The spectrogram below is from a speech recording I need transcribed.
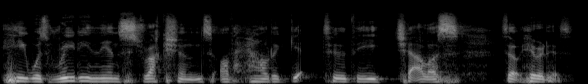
he was reading the instructions of how to get to the chalice. So here it is.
